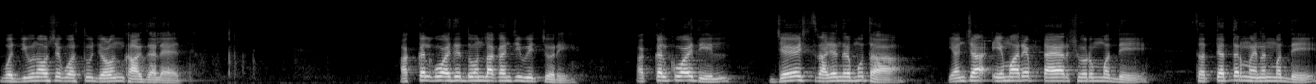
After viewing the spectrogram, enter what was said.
व जीवनावश्यक वस्तू जळून खाक झाल्या आहेत. अक्कलकुवा येथे दोन लाखांची वीज चोरी. अक्कलकुवा येथील जयेश राजेंद्र मुथा यांच्या एम आर एफ टायर शोरूममध्ये सत्याहत्तर महिन्यांमध्ये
